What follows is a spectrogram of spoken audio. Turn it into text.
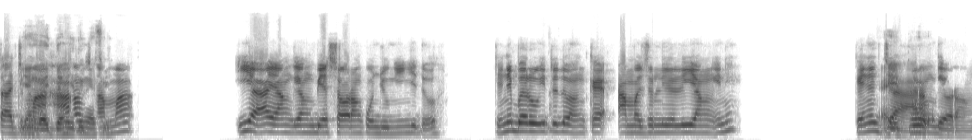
Taj Mahal sama iya yang yang biasa orang kunjungi gitu. Kayaknya baru itu doang kayak Amazon Lily yang ini. Kayaknya Eh, itu- jarang di orang.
